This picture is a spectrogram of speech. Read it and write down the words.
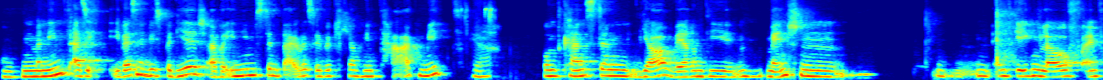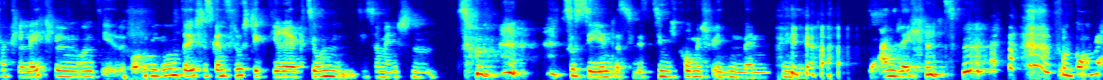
Und man nimmt, also ich weiß nicht, wie es bei dir ist, aber ich nehme es dann teilweise wirklich auch den Tag mit ja. und kannst dann, ja, während die Menschen entgegenlauf einfach lächeln und mitunter ist es ganz lustig, die Reaktion dieser Menschen zu, zu sehen, dass sie das ziemlich komisch finden, wenn, wenn ja. anlächelt. Von komisch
